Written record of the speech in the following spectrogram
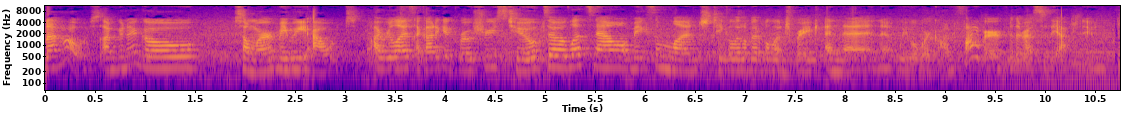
the house. I'm gonna go somewhere, maybe out. I realized I gotta get groceries too. So let's now make some lunch, take a little bit of a lunch break, and then we will work on Fiverr for the rest of the afternoon.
